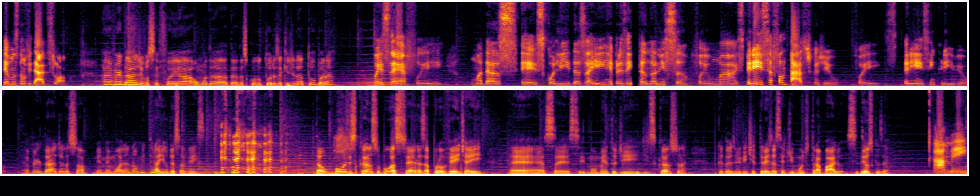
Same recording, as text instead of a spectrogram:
temos novidades logo. Ah, é verdade, você foi a, uma da, da, das condutoras aqui de Indatuba, né? Pois é, fui uma das é, escolhidas aí representando a Nissan. Foi uma experiência fantástica, Gil. Foi experiência incrível. É verdade, olha só, minha memória não me traiu dessa vez. então, bom descanso, boas férias, aproveite aí é, essa, esse momento de, de descanso, né? Porque 2023 vai ser de muito trabalho, se Deus quiser. Amém.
